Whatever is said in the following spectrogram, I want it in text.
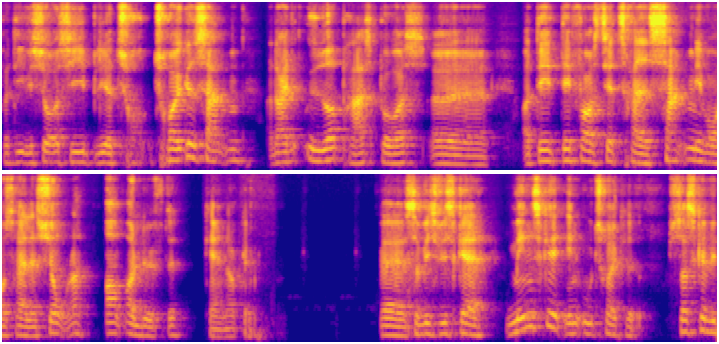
fordi vi så at sige bliver trykket sammen, og der er et ydre pres på os. Øh, og det, det får os til at træde sammen i vores relationer om at løfte kerneopgaven. Øh, så hvis vi skal mindske en utryghed, så skal vi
